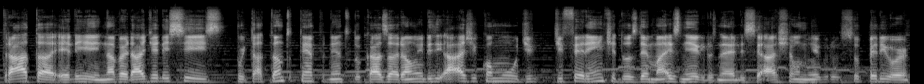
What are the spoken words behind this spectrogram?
trata, ele, na verdade, ele se, por estar tanto tempo dentro do casarão, ele age como di, diferente dos demais negros, né? Ele se acha um negro superior.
